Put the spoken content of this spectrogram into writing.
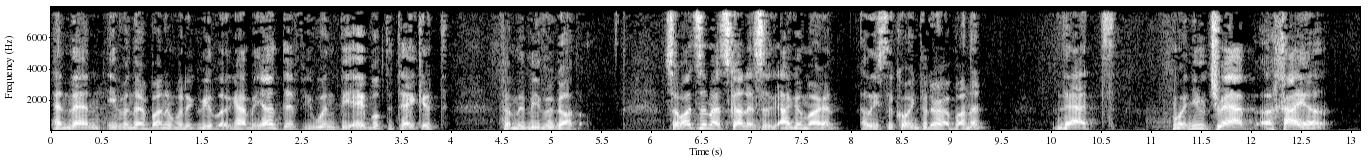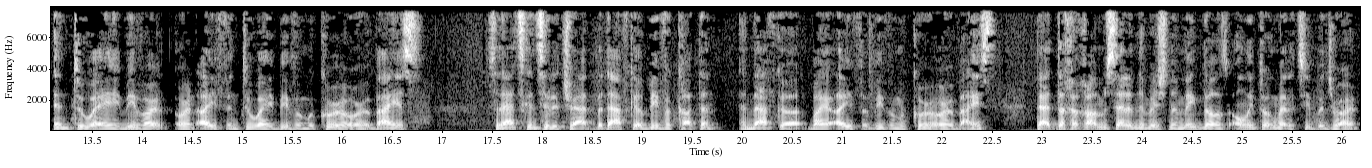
and then even the Rabbanim would agree that Yantif, you wouldn't be able to take it from Biva Gadol. So what's the Maskanis Agamara, at least according to the Rabbanan, that when you trap a chaya into a beaver, or an eif into a beaver makura or a bias, so that's considered trap, but dafka a beaver katan, and dafka by a eif a beaver makur or a bais. That the Chacham said in the Mishnah, Migdal is only talking about a tzibah drawer.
